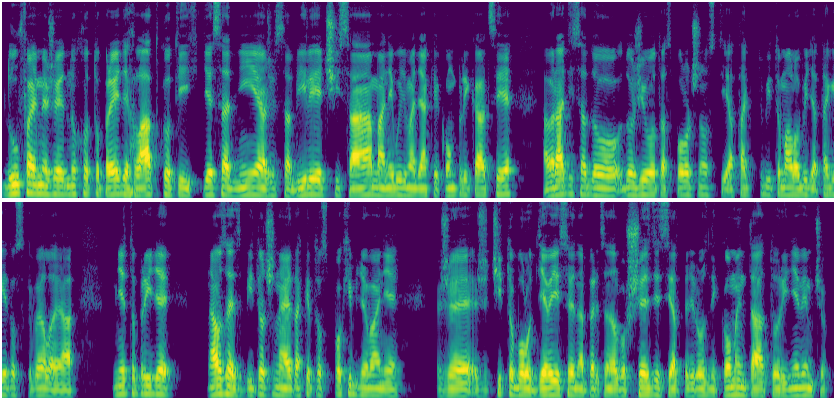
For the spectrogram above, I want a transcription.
dúfajme, že jednoducho to prejde hladko tých 10 dní a že sa vylieči sám a nebude mať nejaké komplikácie a vráti sa do, do života spoločnosti a tak by to malo byť a tak je to skvelé. A mne to príde naozaj zbytočné aj takéto spochybňovanie, že, že či to bolo 91% alebo 65 rôznych komentátori, neviem čo.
